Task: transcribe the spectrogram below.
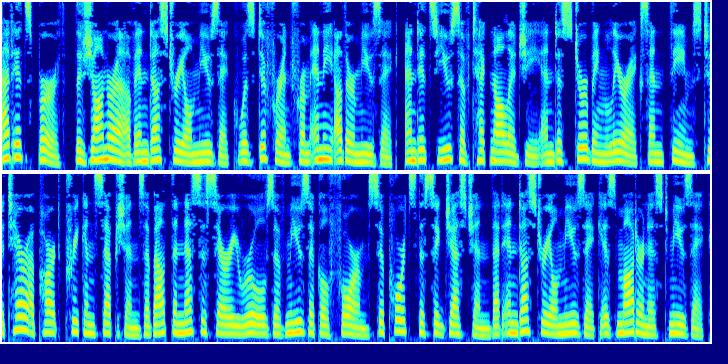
At its birth, the genre of industrial music was different from any other music, and its use of technology and disturbing lyrics and themes to tear apart preconceptions about the necessary rules of musical form supports the suggestion that industrial music is modernist music.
